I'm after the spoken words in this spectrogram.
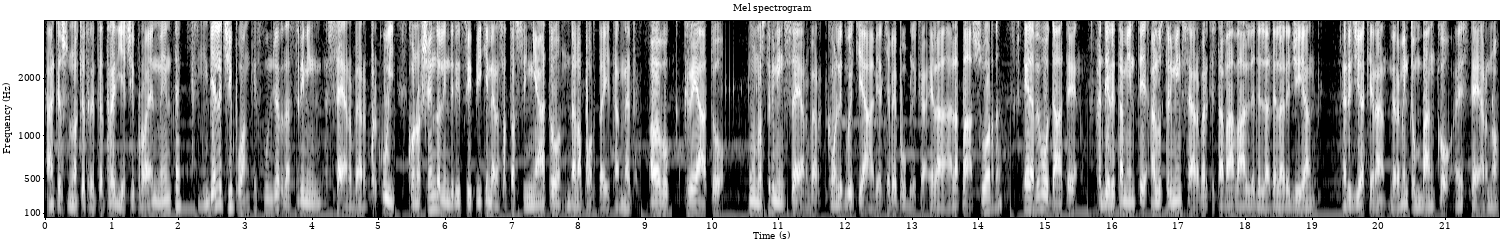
anche su Nokia 3310 probabilmente. VLC può anche fungere da streaming server, per cui conoscendo l'indirizzo IP che mi era stato assegnato dalla porta Ethernet, avevo creato uno streaming server con le due chiavi, la chiave pubblica e la, la password, e le avevo date direttamente allo streaming server che stava a valle della, della regia regia che era veramente un banco esterno.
